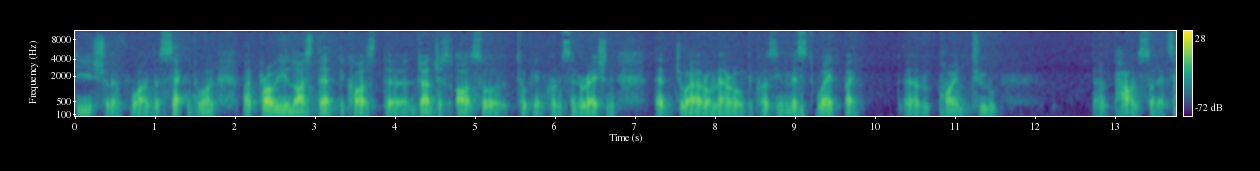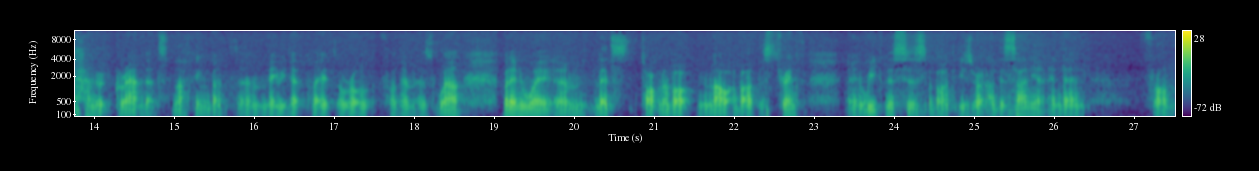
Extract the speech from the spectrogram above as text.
he should have won the second one, but probably he lost that because the judges also took in consideration that Yoel Romero, because he missed weight by um, 0.2 um, pounds, so that's 100 gram. That's nothing, but um, maybe that played a role for them as well. But anyway, um, let's talk about now about the strength and weaknesses about Israel Adesanya, and then from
